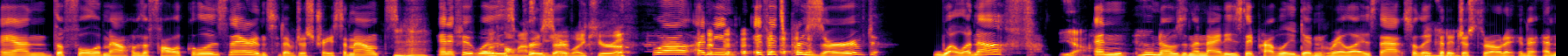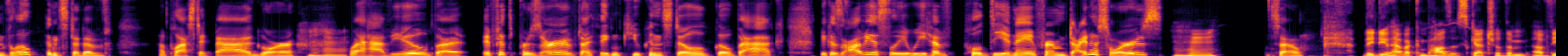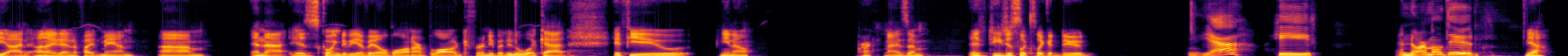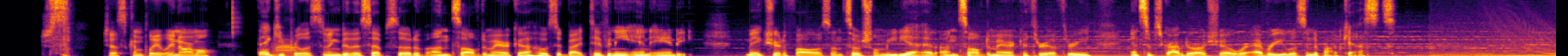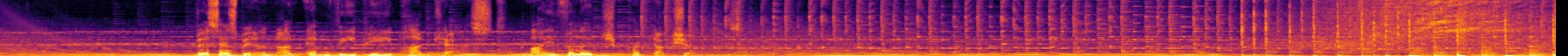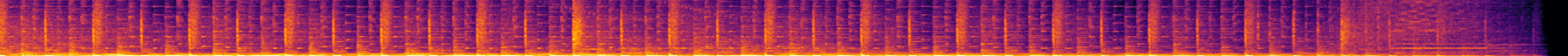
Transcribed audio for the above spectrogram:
And the full amount of the follicle is there instead of just trace amounts, Mm-hmm. and if it was asking you, preserved. like you're a well, I mean, if it's preserved well enough, yeah and who knows, in the '90s they probably didn't realize that, so they could have just thrown it in an envelope instead of a plastic bag or mm-hmm. what have you. But if it's preserved, I think you can still go back because obviously we have pulled DNA from dinosaurs. Mm-hmm. So they do have a composite sketch of the of the unidentified man um and that is going to be available on our blog for anybody to look at if you you know recognize him it, he just looks like a dude yeah, he a normal dude. Yeah. Just just completely normal Thank you for listening to this episode of Unsolved America, hosted by Tiffany and Andy. Make sure to follow us on social media at Unsolved America 303 and subscribe to our show wherever you listen to podcasts. This has been an MVP podcast, My Village production.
